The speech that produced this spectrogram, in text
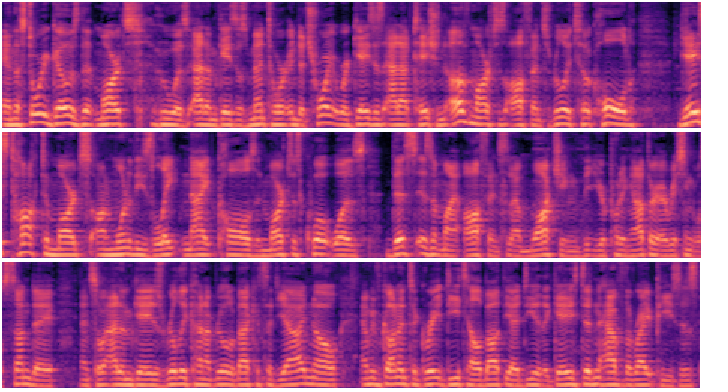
And the story goes that Martz, who was Adam Gase's mentor in Detroit, where Gase's adaptation of Martz's offense really took hold, Gase talked to Martz on one of these late night calls, and Martz's quote was, This isn't my offense that I'm watching that you're putting out there every single Sunday. And so Adam Gase really kind of reeled it back and said, Yeah, I know. And we've gone into great detail about the idea that Gase didn't have the right pieces.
